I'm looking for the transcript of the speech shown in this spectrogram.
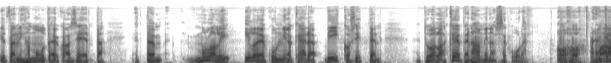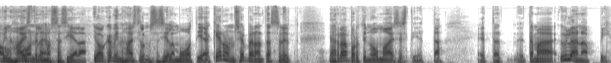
jotain ihan muuta, joka on se, että, että mulla oli ilo ja kunnia käydä viikko sitten tuolla Kööpenhaminassa kuule. Oho, Wow, kävin haistelemassa siellä, joo, kävin haistelemassa siellä muotia ja kerron sen verran tässä nyt ihan raportinomaisesti, että, että tämä ylänappi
